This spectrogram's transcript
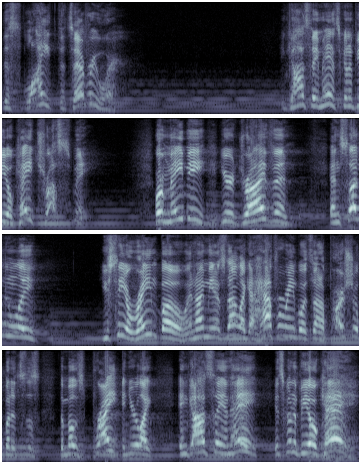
this light that's everywhere. And God's saying, man, it's going to be okay, trust me. Or maybe you're driving and suddenly you see a rainbow. And I mean, it's not like a half a rainbow, it's not a partial, but it's the most bright. And you're like, and God's saying, hey, it's going to be okay.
